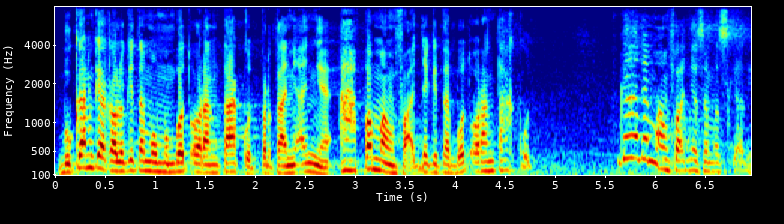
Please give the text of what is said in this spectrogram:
Bukankah kalau kita mau membuat orang takut, pertanyaannya, apa manfaatnya kita buat orang takut? Enggak ada manfaatnya sama sekali.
